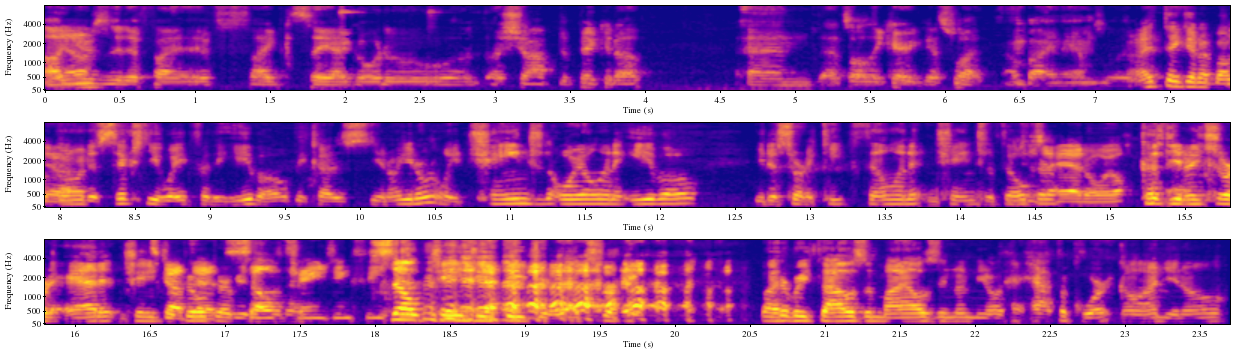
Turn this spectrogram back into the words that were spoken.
I'll Yeah. use it if I if I say I go to a, a shop to pick it up, and that's all they carry. Guess what? I'm buying AMSOIL. I'm thinking about Yeah. going to 60 weight for the Evo because you know you don't really change the oil in an Evo. You just sort of keep filling it and change the you just add oil because you know you sort of add it and change It's the got filter that every now and then. self-changing feature. Self-changing feature. That's right. About every thousand miles, and then you know half a quart gone. You know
